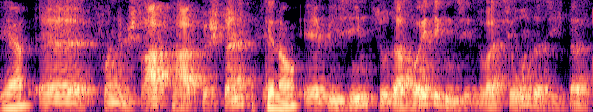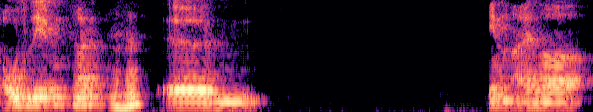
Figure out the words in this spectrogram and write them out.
Ja. äh, von dem Straftatbestand, Genau. äh, bis hin zu der heutigen Situation, dass ich das ausleben kann, Mhm. ähm, in einer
